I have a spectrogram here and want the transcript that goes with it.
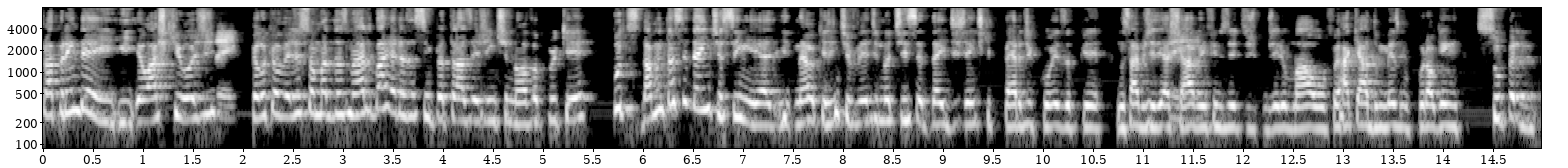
pra aprender. E, e eu acho que hoje, Sim. pelo que eu vejo, isso é uma das maiores barreiras, assim, para trazer gente nova, porque putz, dá muito acidente, assim, e, né, o que a gente vê de notícia daí de gente que perde coisa porque não sabe gerir a chave, enfim, geriu mal, ou foi hackeado mesmo por alguém super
